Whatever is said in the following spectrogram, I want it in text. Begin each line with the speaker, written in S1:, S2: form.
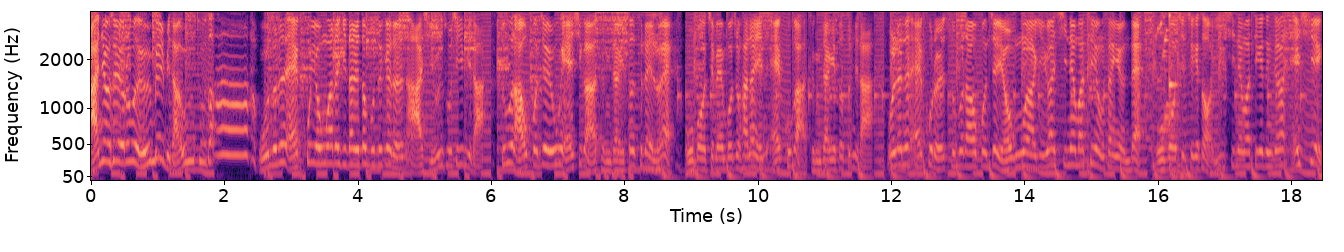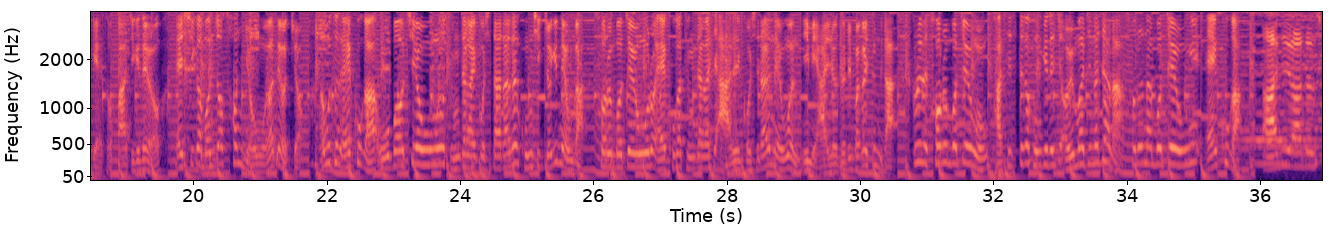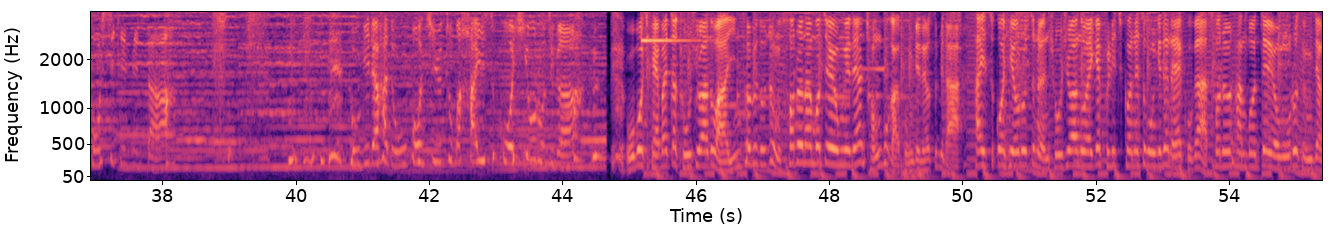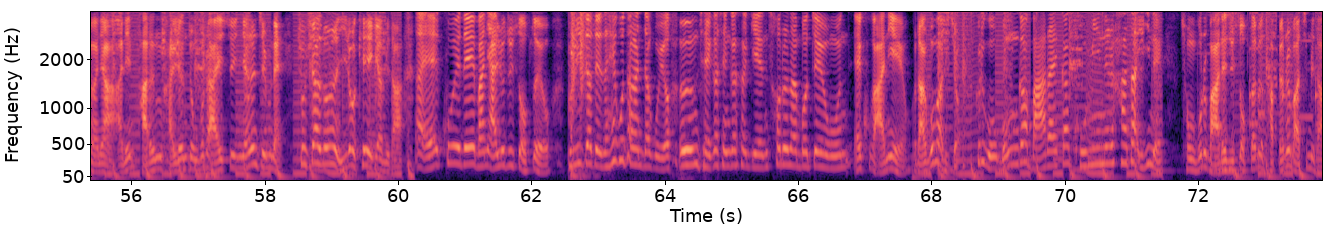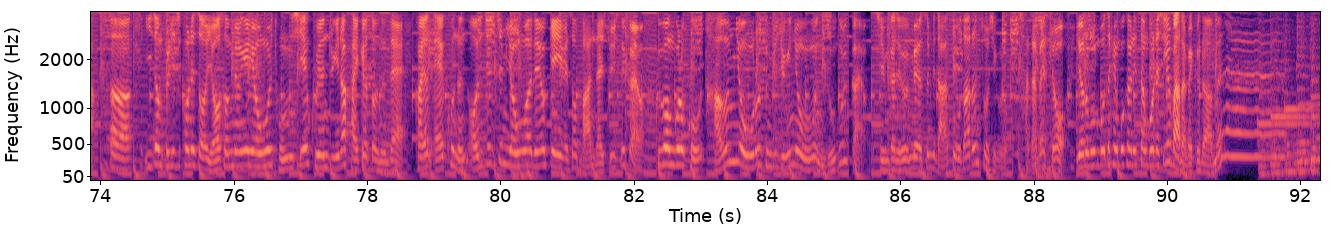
S1: 안녕하세요 여러분. 음메입니다. 음투더. 아 오늘은 에코 영화를 기다리던 분들께는 아쉬운 소식입니다. 29번째 영웅 애쉬가 등장했던 트레일러에 오버워치 멤버 중 하나인 에코가 등장했었습니다. 원래는 에코를 29번째 영웅화하기 위한 시네마틱 영상이었는데 오버워치 측에서 이 시네마틱에 등장한 애쉬에게 더 빠지게 되어 애쉬가 먼저 선 영웅화가 되었죠. 아무튼 에코가 오버워치 영웅으로 등장할 것이다 라는 공식적인 내용과 30번째 영웅으로 에코가 등장하지 않을 것이라는 내용은 이미 알려드린 바가 있습니다. 그런데 30번째 영웅 바티스 트가 공개된 지 얼마 지나지 않아 31번째 영웅이 에코가 아니라는 소식입니다. 독일의 한 오버워치 유튜버 하이스코어 히어로즈가 오버워치 개발자 조슈아노와 인터뷰 도중 31번째 영웅에 대한 정보가 공개되었습니다. 하이스코어 히어로즈는 조슈아 노에게 블리츠컨에서 공개된 에코가 31번째 영웅으로 등장하냐 아닌 다른 관련 정보를 알 수 있냐는 질문에 조슈아 노는 이렇게 얘기합니다. 아, 에코에 대해 많이 알려줄 수 없어요. 블리자드에서 해고당한다고요. 음 제가 생각하기엔 31번째 영웅은 에코가 아니에요. 라고 말이죠. 그리고 뭔가 말할까 고민을 하다 이내 정보를 말해줄 수 없다며 답변을 마칩니다. 아, 이전 블리즈컨에서 6명의 영웅을 동시에 구현 중이라 밝혔었는데 과연 에코는 언제쯤 영웅화 되어 게임에서 만날 수 있을까요? 그건 그렇고 다음 영웅으로 준비 중인 영웅은 누굴까요? 지금까지 음매였습니다. 또 다른 소식으로 찾아뵙죠. 여러분 모두 행복한 일상 보내시길 바라며 그러면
